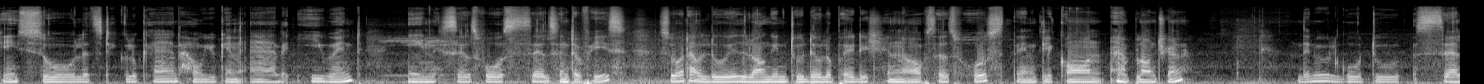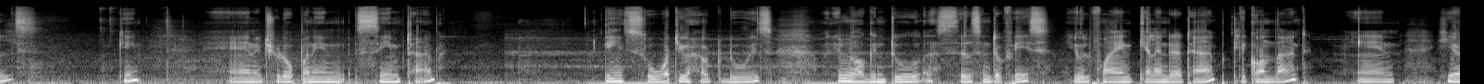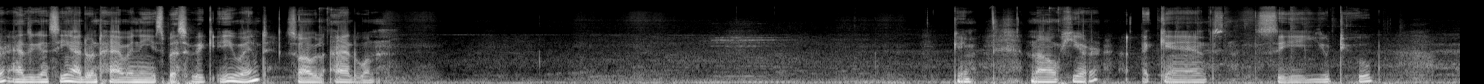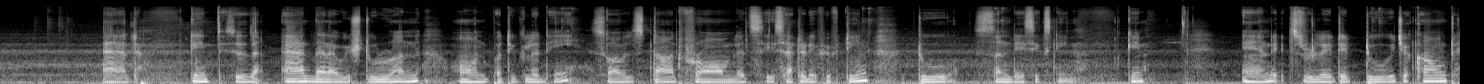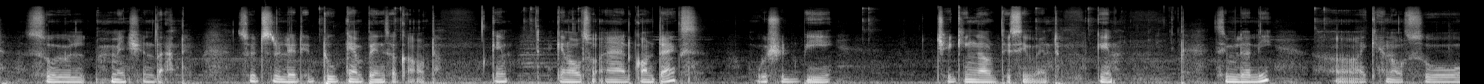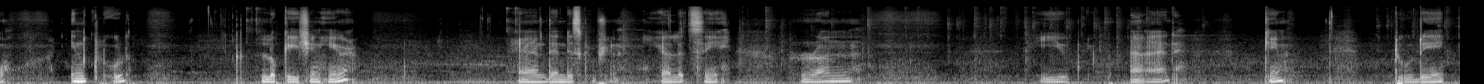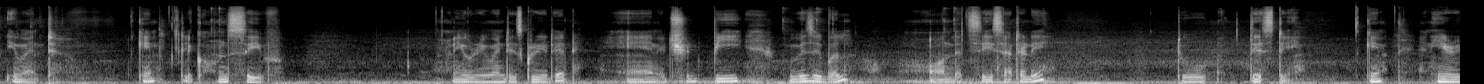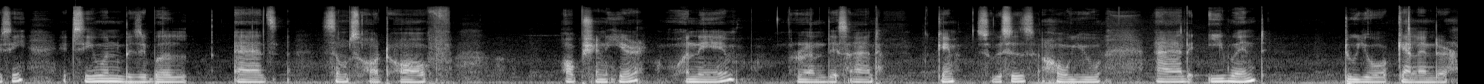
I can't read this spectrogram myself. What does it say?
okay so let's take a look at how you can add event in salesforce sales interface. So what i will do is log into developer edition of salesforce then click on app launcher. Then we will go to sales okay and it should open in same tab. Okay so what you have to do is when you log into sales interface you will find calendar tab. Click on that and here as you can see I don't have any specific event so I will add one. Okay. Now here I can see YouTube ad. Okay this is the ad that I wish to run on particular day. So I will start from let's see Saturday 15 to Sunday 16 okay and it's related to which account? So we will mention that. So it's related to campaigns account. Okay I can also add contacts. We should be checking out this event. Okay similarly uh, I can also include location here and then description. Here let's say run YouTube ad okay today event. Okay click on save. Your event is created and it should be visible on let's say Saturday to this day. Okay and here you see it's even visible as some sort of option here 1 a.m run this ad. Okay so this is how you add event to your calendar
